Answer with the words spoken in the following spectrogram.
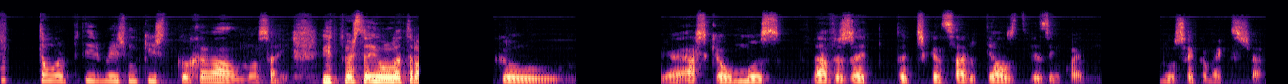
Estão a pedir mesmo que isto corra mal, não sei. E depois tem um lateral que eu acho que é um moço que dava jeito para descansar o Teles de vez em quando. Não sei como é que se chama.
